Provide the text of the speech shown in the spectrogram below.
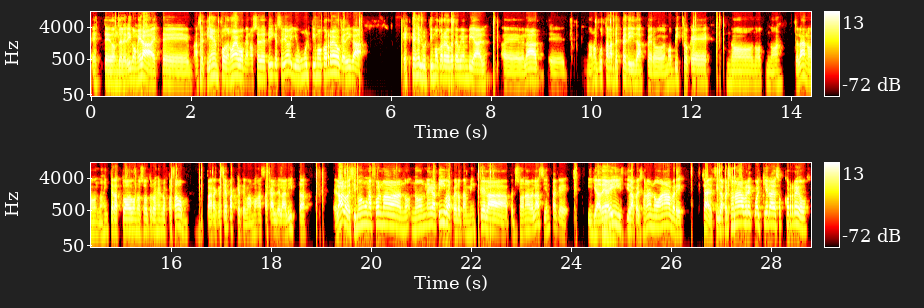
este, donde le digo, mira, este, hace tiempo de nuevo que no sé de ti, qué sé yo, y un último correo que diga, este es el último correo que te voy a enviar, eh, ¿verdad? Eh, no nos gustan las despedidas, pero hemos visto que no, no, no, ¿verdad? no, no has interactuado con nosotros en los pasados para que sepas que te vamos a sacar de la lista. ¿Verdad? Lo decimos en una forma no, no negativa, pero también que la persona ¿verdad? sienta que, y ya de ahí, si la persona no abre, o sea, si la persona abre cualquiera de esos correos,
